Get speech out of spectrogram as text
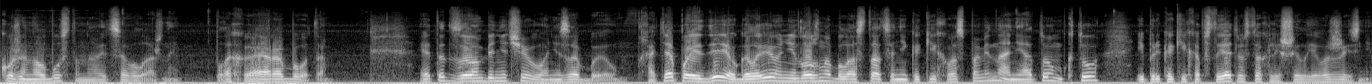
кожа на лбу становится влажной. Плохая работа. Этот зомби ничего не забыл. Хотя, по идее, в голове у него не должно было остаться никаких воспоминаний о том, кто и при каких обстоятельствах лишил его жизни.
